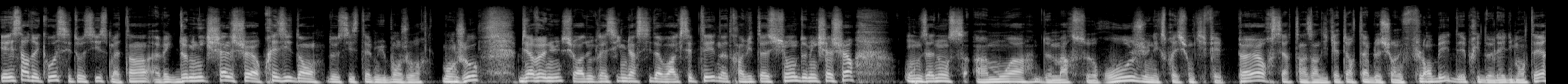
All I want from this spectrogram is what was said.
Et les stars de l'écho, c'est aussi ce matin avec Dominique Schelcher, président de Système U. Bonjour. Bonjour. Bienvenue sur Radio Classique. Merci d'avoir accepté notre invitation. Dominique Schelcher, on nous annonce un mois de mars rouge, une expression qui fait peur. Certains indicateurs tablent sur une flambée des prix de l'alimentaire.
